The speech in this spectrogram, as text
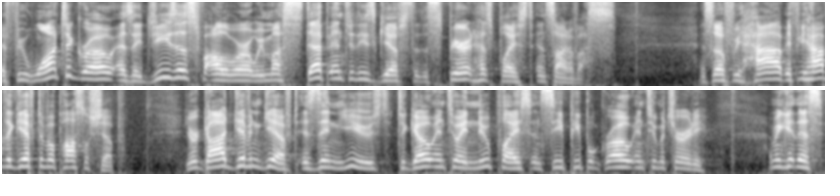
If we want to grow as a Jesus follower, we must step into these gifts that the Spirit has placed inside of us. And so if we have if you have the gift of apostleship, your God-given gift is then used to go into a new place and see people grow into maturity. I mean get this,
